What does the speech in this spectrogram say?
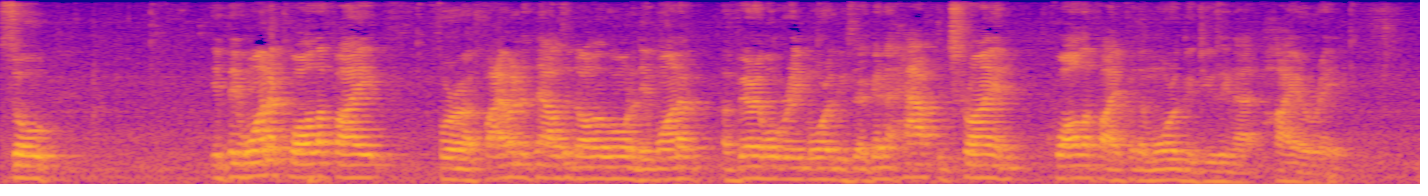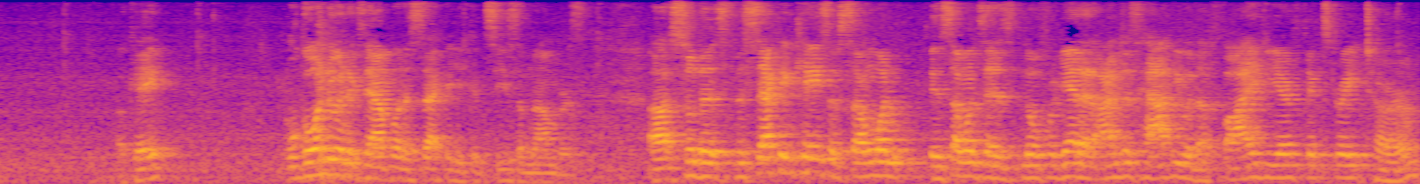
So if they want to qualify for a $500,000 loan and they want a, a variable rate mortgage, they're going to have to try and qualify for the mortgage using that higher rate. Okay? We'll go into an example in a second. You can see some numbers. Uh, so the, the second case of someone is someone says, no, forget it. I'm just happy with a five-year fixed rate term,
